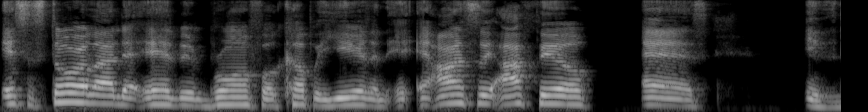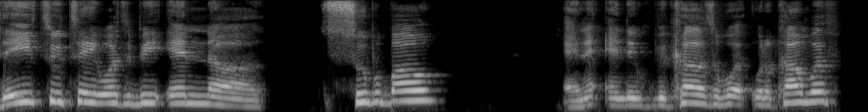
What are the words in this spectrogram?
it's a storyline that it has been brewing for a couple years, and, it, honestly, I feel as if these two teams were to be in the Super Bowl, and and because of what would have come with,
